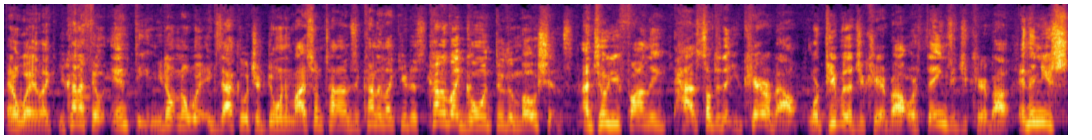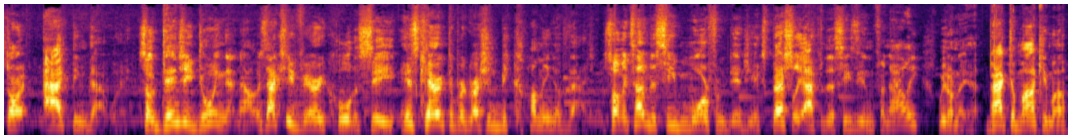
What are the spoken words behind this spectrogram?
in a way. Like you kind of feel empty and you don't know what exactly what you're doing in life sometimes. And kind of like you're just kind of like going through the motions until you finally have something that you care about or people that you care about or things that you care about. And then you start acting that way. So Denji doing that now is actually very cool to see his character progression becoming of that. So I'm excited to see more from Denji, especially after the season finale. We don't know yet. Back to Makima,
